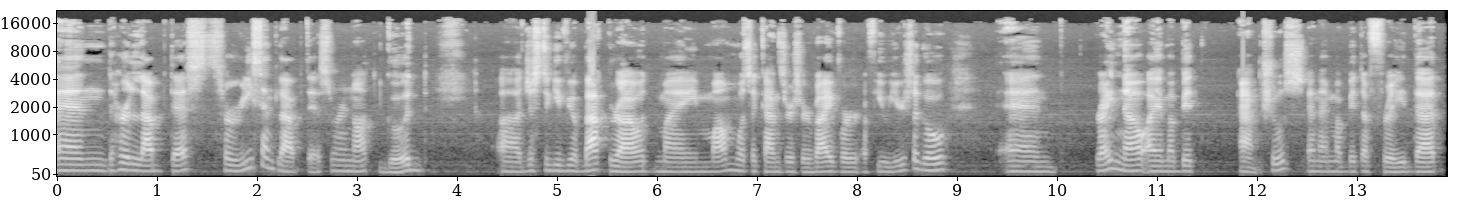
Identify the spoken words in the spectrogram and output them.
and her lab tests, her recent lab tests were not good. Uh, just to give you a background, my mom was a cancer survivor a few years ago, and right now I am a bit anxious and I'm a bit afraid that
